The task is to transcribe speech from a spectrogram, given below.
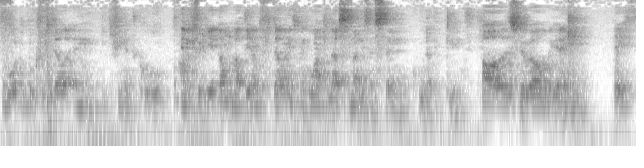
een woordenboek vertellen en ik vind het cool. En ik vergeet dan wat hij aan het vertellen is, ik ben gewoon aan het luisteren naar zijn stem, hoe dat klinkt. Oh, dat is geweldig, hè. Echt.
